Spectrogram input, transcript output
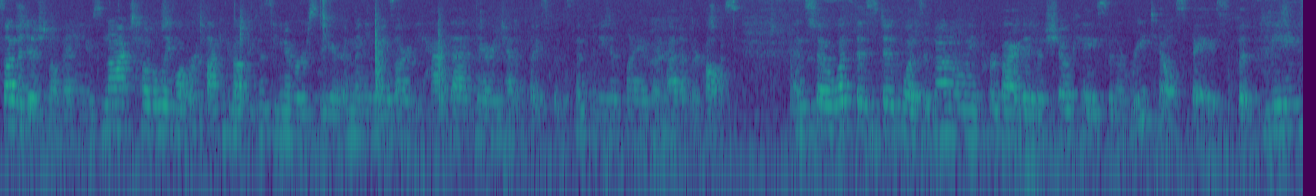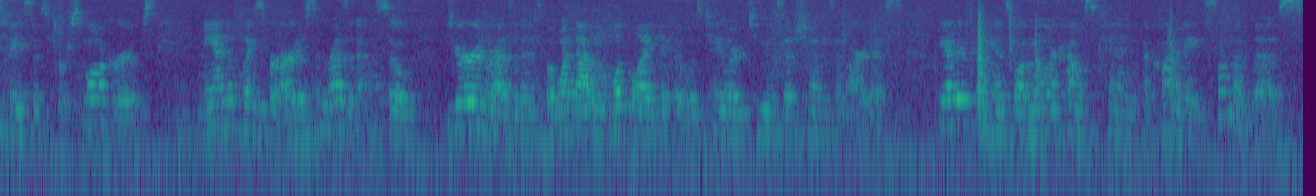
some additional venues, not totally what we're talking about because the university in many ways already had that. They already had a place for the symphony to play, they had other calls. And so what this did was it not only provided a showcase in a retail space, but meeting spaces for small groups and a place for artists in residence. So you're in residence, but what that would look like if it was tailored to musicians and artists. The other thing is while Miller House can accommodate some of this,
